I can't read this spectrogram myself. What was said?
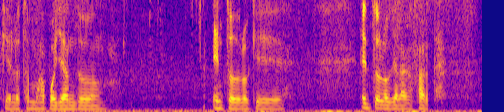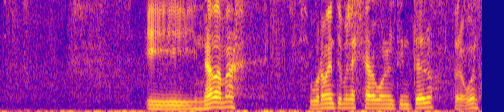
que lo estamos apoyando en todo lo que en todo lo que le haga falta. Y nada más. Seguramente me dejé algo en el tintero, pero bueno,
